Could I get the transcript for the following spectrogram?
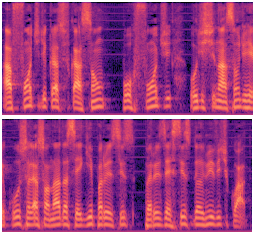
a fonte de classificação por fonte ou destinação de recursos relacionada a seguir para o exercício, para o exercício de 2024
